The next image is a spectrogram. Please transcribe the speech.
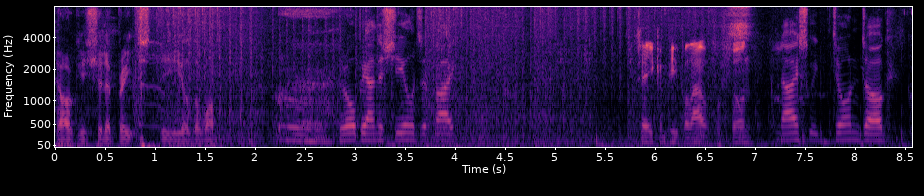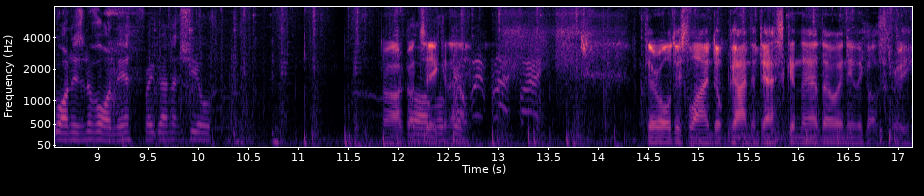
dog, you should have breached the other one. They're all behind the shields at Mike. Taking people out for fun. Nicely done, dog. Go on, there's another one there. Right behind that shield. Oh, I got Oh, taken okay. out. They're all just lined up behind the desk in there, though. I nearly got three.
